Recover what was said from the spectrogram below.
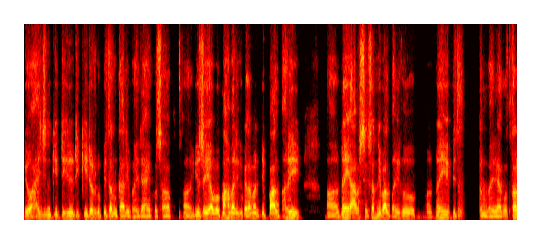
यो हाइजिन किट डिग्निटी किटहरूको वितरण कार्य भइरहेको छ। यो चाहिँ अब महामारीको बेलामा नेपालभरि नै आवश्यक छ नेपालभरिको नै वितरण भइरहेको। तर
